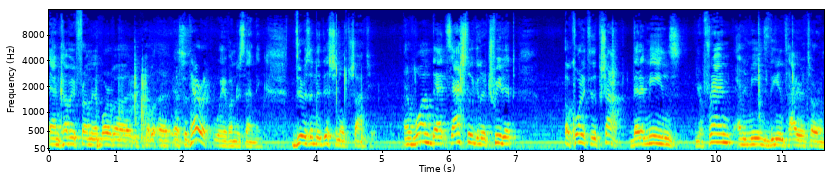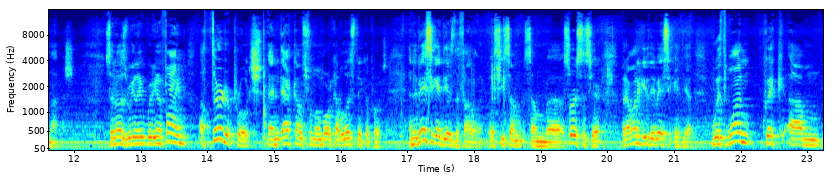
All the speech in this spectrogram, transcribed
and coming from a more of a, esoteric way of understanding, there's an additional pshat here. And one that's actually going to treat it according to the pshat, that it means your friend and it means the entire Torah Mamash. So in other words, we're going to, find a third approach, and that comes from a more Kabbalistic approach. And the basic idea is the following. We'll see some, some uh, sources here, but I want to give the basic idea. With one quick, um,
